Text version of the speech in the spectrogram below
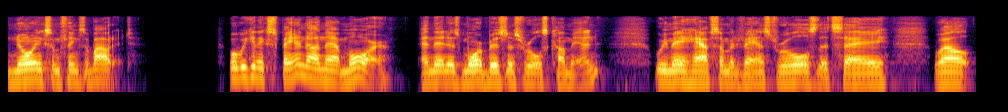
knowing some things about it. Well, we can expand on that more, and then as more business rules come in, we may have some advanced rules that say, well,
